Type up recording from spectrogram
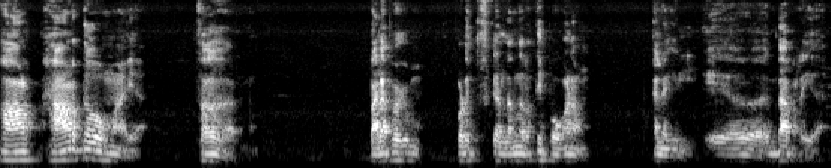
ഹാർ- ഹാർദവമായ സഹകരണം. പലപ്പോഴും പൊളിറ്റിക്സ് കേരള നിർത്തിപ്പോകണം അല്ലെങ്കിൽ എന്താ പറയുക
